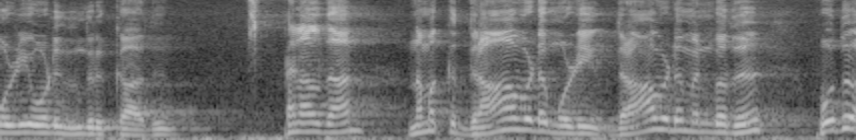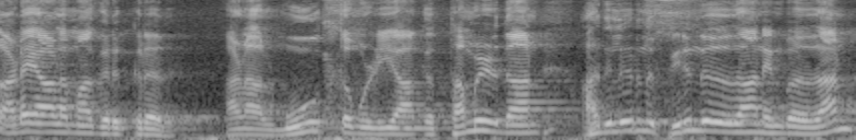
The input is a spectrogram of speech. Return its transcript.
மொழியோடு இருந்திருக்காது. அதனால்தான் நமக்கு திராவிட மொழி திராவிடம் என்பது பொது அடையாளமாக இருக்கிறது. ஆனால் மூத்த மொழியாக தமிழ் தான் அதிலிருந்து பிரிந்தது தான் என்பதுதான்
